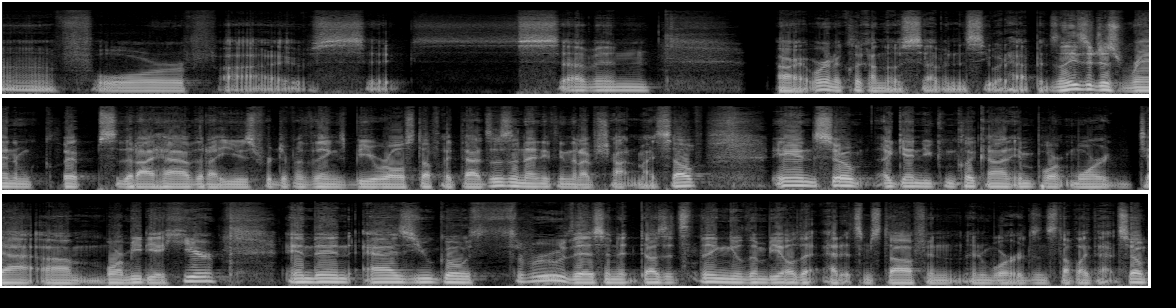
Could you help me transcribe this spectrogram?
uh, four, five, six, seven. All right, we're going to click on those seven and see what happens. Now, these are just random clips that I have that I use for different things, B-roll, stuff like that. This isn't anything that I've shot myself. And so, again, you can click on import more, um, more media here. And then as you go through this and it does its thing, you'll then be able to edit some stuff and, and words and stuff like that. So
